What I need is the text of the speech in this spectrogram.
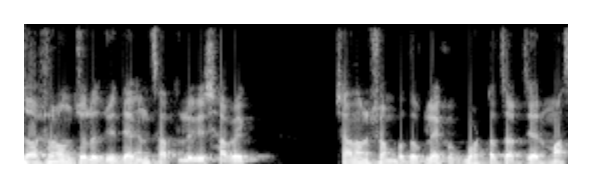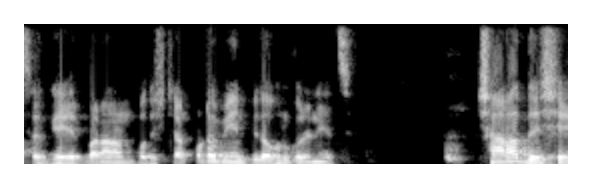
যশোর অঞ্চলে যদি দেখেন ছাত্রলীগের সাবেক সাধারণ সম্পাদক, লেখক ভট্টাচার্যের মাছের ঘের বা নানান প্রতিষ্ঠান, ওটা বিএনপি দখল করে নিয়েছে। সারা দেশে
